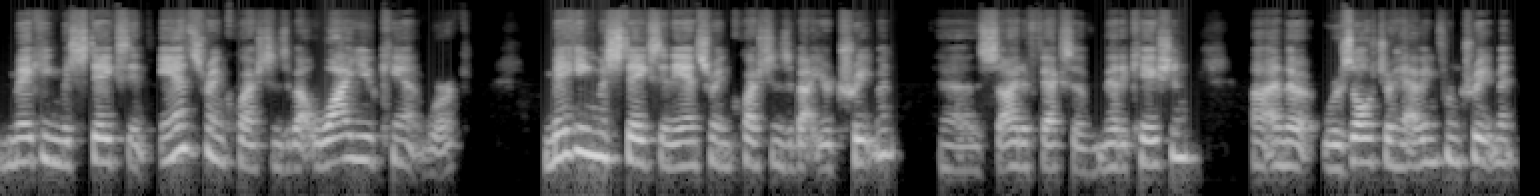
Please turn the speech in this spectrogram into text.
making mistakes in answering questions about why you can't work, making mistakes in answering questions about your treatment, uh, side effects of medication, uh, and the results you're having from treatment,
